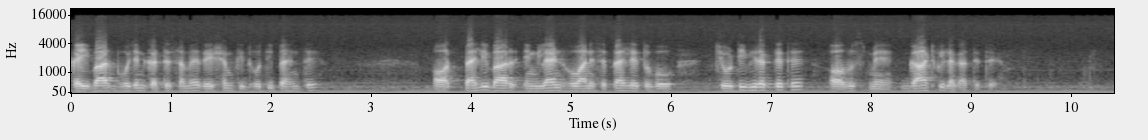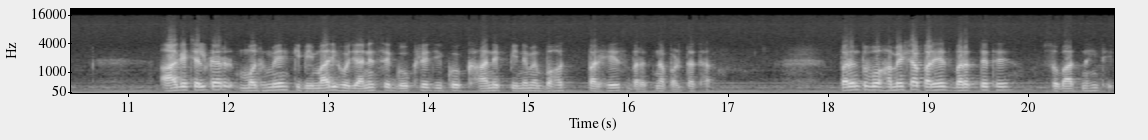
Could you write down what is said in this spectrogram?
कई बार भोजन करते समय रेशम की धोती पहनते और पहली बार इंग्लैंड हो आने से पहले तो वो चोटी भी रखते थे और उसमें गांठ भी लगाते थे। आगे चलकर मधुमेह की बीमारी हो जाने से गोखले जी को खाने पीने में बहुत परहेज बरतना पड़ता था। परंतु वो हमेशा परहेज बरतते थे, सो बात नहीं थी।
